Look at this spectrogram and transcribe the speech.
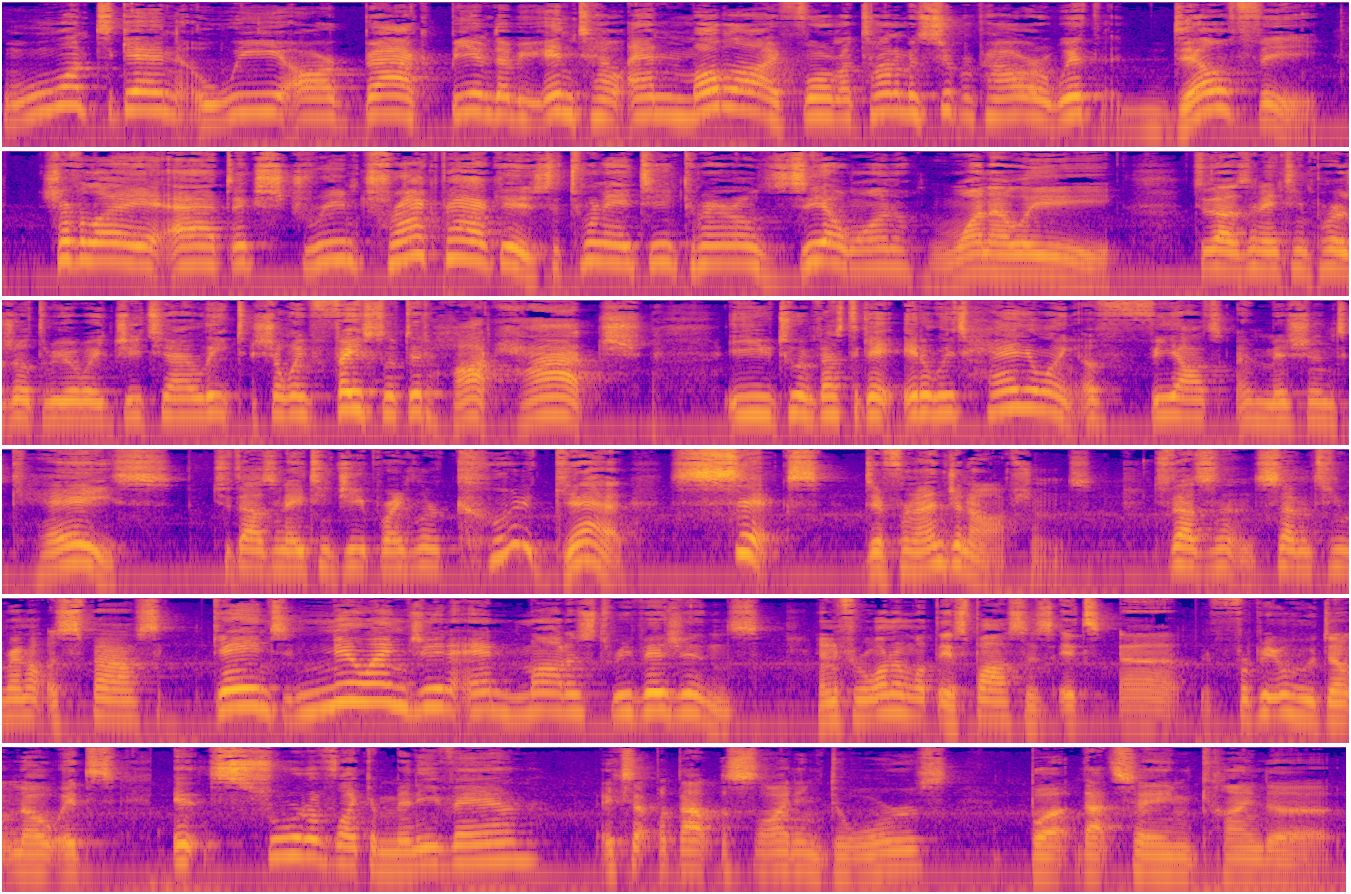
Once again, we are back. BMW, Intel, and Mobileye form autonomous superpower with Delphi. Chevrolet at Extreme Track Package, the 2018 Camaro ZL1 1LE. 2018 Peugeot 308 GTI Elite showing facelifted hot hatch. EU to investigate Italy's handling of Fiat's emissions case. 2018 Jeep Wrangler could get six different engine options. 2017 Renault Espace gains new engine and modest revisions. And if you're wondering what the Espace is, it's uh, for people who don't know, it's it's sort of like a minivan, except without the sliding doors, but that same kind of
